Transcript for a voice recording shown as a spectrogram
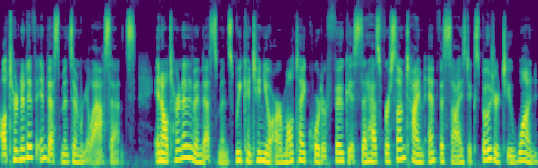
alternative investments in real assets. In alternative investments, we continue our multi quarter focus that has for some time emphasized exposure to one,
